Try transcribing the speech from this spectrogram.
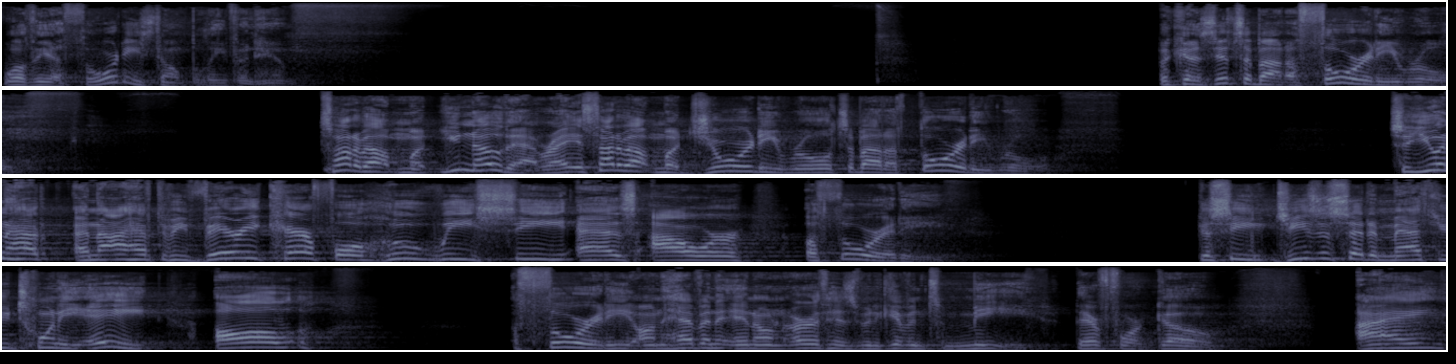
Well, the authorities don't believe in him. Because it's about authority rule. It's not about, you know that, right? It's not about majority rule, it's about authority rule. So you and I have to be very careful who we see as our authority. Because see, Jesus said in Matthew 28, all authority on heaven and on earth has been given to me. Therefore, go. I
